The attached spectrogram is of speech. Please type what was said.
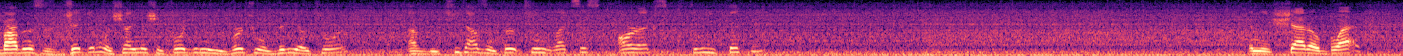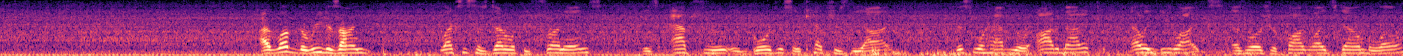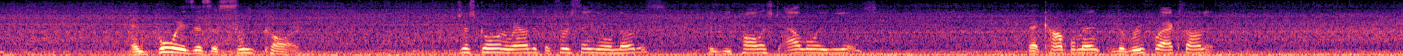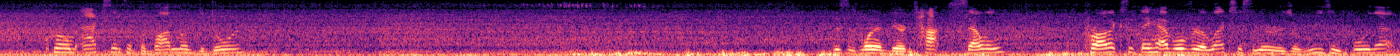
Bob, this is Jake Goodwin with Shawnee Mission Ford giving you a virtual video tour of the 2013 Lexus RX 350. In the Shadow Black. I love the redesign Lexus has done with the front ends. It's absolutely gorgeous and catches the eye. This will have your automatic LED lights as well as your fog lights down below. And boy, is this a sleek car. Just going around it, the first thing you'll notice is the polished alloy wheels that complement the roof racks on it. Chrome accents at the bottom of the door. This is one of their top selling products that they have over Lexus and there is a reason for that.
